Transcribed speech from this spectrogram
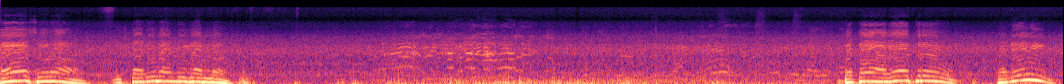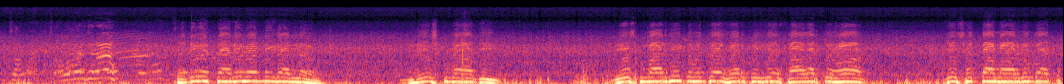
ਬਹੁਤ ਸੋਹਣਾ ਇੱਦਾਂ ਨਹੀਂ ਬਣਨੀ ਗੱਲ ਬੱਟਾ ਆ ਗਿਆ ਇੱਧਰੋਂ ਸਨੀ ਸਨੀ ਇੱਦਾਂ ਨਹੀਂ ਬਣਨੀ ਗੱਲ ਮਹੇਸ਼ ਕੁਮਾਰ ਜੀ ਮਹੇਸ਼ ਕੁਮਾਰ ਜੀ 5100 ਰੁਪਏ ਸਾਗਰ ਚੌਹਾਨ ਜੇ ਛੱਕਾ ਮਾਰ ਦੂੰਗਾ ਤਾਂ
